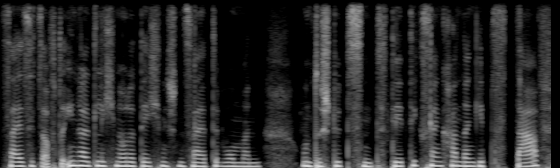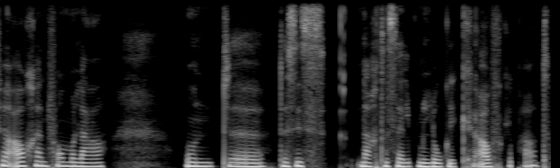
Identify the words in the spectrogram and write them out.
sei es jetzt auf der inhaltlichen oder technischen Seite, wo man unterstützend tätig sein kann, dann gibt es dafür auch ein Formular und das ist nach derselben Logik aufgebaut.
